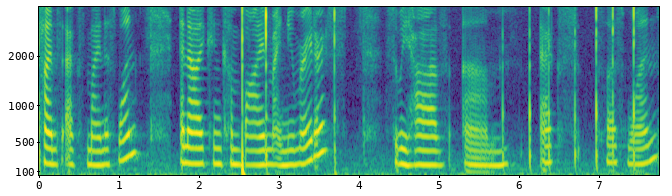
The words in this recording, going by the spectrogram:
times x minus 1. And now I can combine my numerators. So we have um, x plus 1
